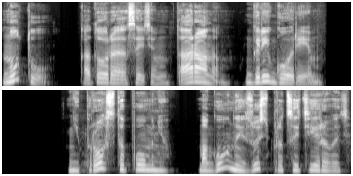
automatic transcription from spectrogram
Ну ту, которая с этим тараном, Григорием. Не просто помню, могу наизусть процитировать.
